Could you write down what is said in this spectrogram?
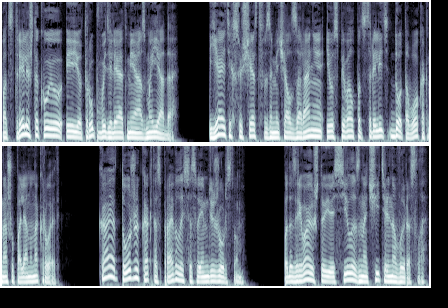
Подстрелишь такую, и ее труп выделяет миазмы яда. Я этих существ замечал заранее и успевал подстрелить до того, как нашу поляну накроет. Кая тоже как-то справилась со своим дежурством. Подозреваю, что ее сила значительно выросла.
